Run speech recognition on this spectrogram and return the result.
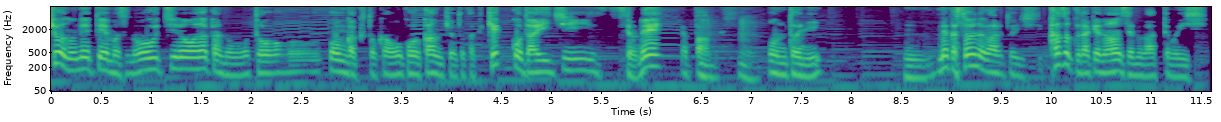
日のね、テーマ、そのお家の中の音、音楽とか音響環境とかって結構大事ですよね。やっぱ、うん。うん。本当に。うん。なんかそういうのがあるといいし、家族だけのアンセムがあってもいいし。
